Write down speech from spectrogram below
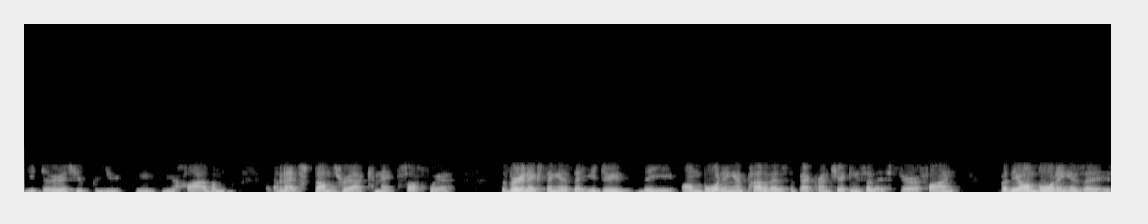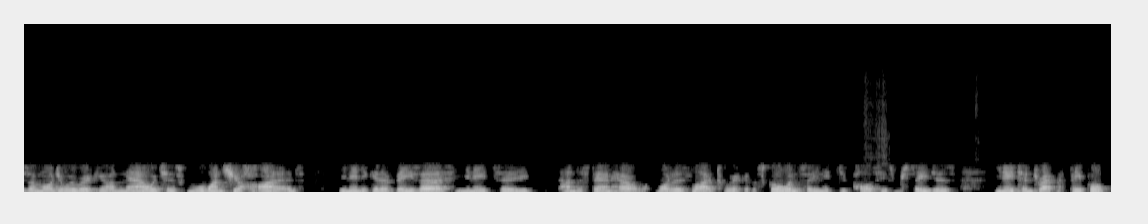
you do is you, you, you, you hire them, and that's done through our Connect software. The very next thing is that you do the onboarding, and part of that is the background checking, so that's verify. But the onboarding is a, is a module we're working on now, which is well, once you're hired, you need to get a visa, you need to understand how what it is like to work at the school, and so you need to do policies and procedures. You need to interact with people.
